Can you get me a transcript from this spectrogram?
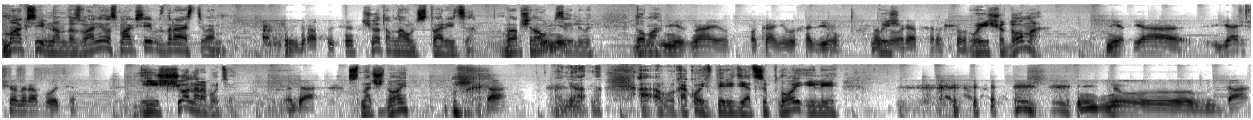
Максим нам дозвонился. Максим, здрасте вам. Здравствуйте. Что там на улице творится? Вы вообще на улице Нет. или вы дома? Не знаю, пока не выходил, но Вы еще- говорят хорошо. Вы еще дома? Нет, я, я еще на работе. Еще на работе? Да, С ночной? да. Понятно. А а какой впереди, отцепной или... Ну, да,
